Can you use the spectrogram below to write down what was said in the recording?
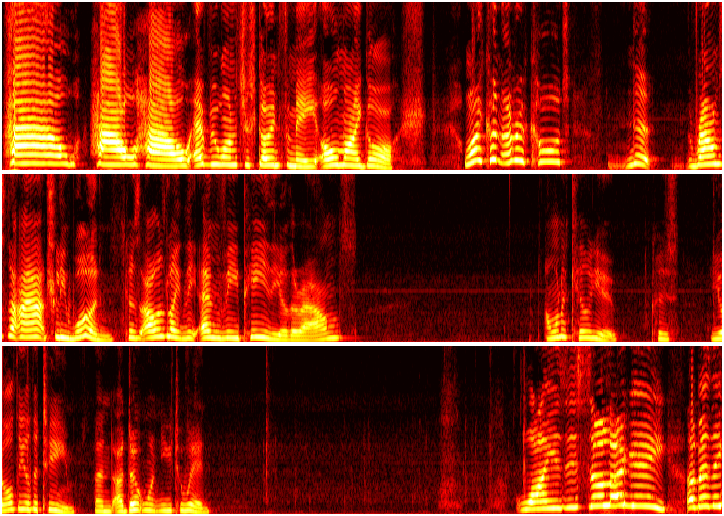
How? How? How? Everyone's just going for me. Oh my gosh. Why couldn't I record the rounds that I actually won? Because I was like the MVP the other rounds. I want to kill you. Because you're the other team. And I don't want you to win. Why is it so laggy? I bet they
